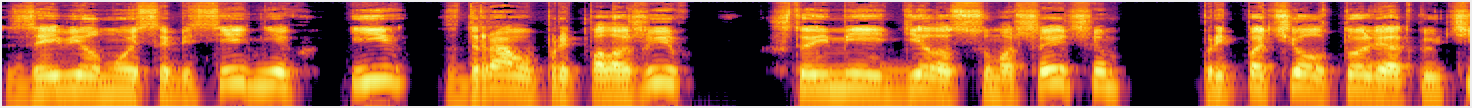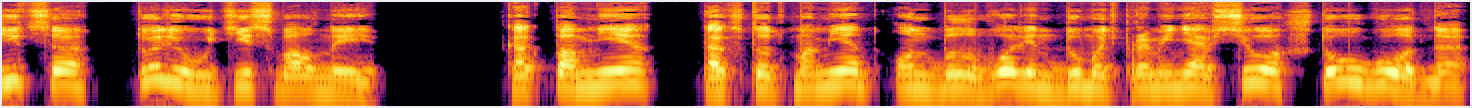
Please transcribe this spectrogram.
заявил мой собеседник и, здраво предположив, что имеет дело с сумасшедшим, предпочел то ли отключиться, то ли уйти с волны. Как по мне, так в тот момент он был волен думать про меня все, что угодно,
